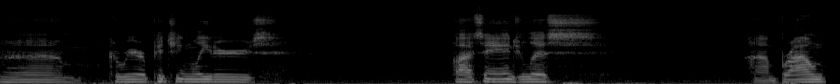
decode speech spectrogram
Um, career pitching leaders, Los Angeles. Um, Brown,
